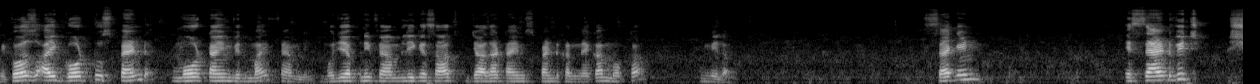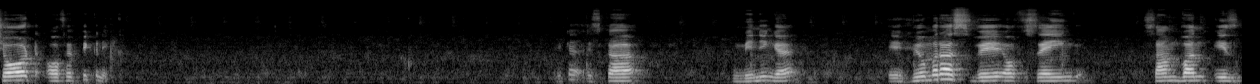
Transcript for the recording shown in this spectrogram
Because I got to spend more time with my family मुझे अपनी फैमिली के साथ ज़्यादा टाइम स्पेंड करने का मौका मिला। Second a sandwich short of a picnic ठीक है इसका मीनिंग है a humorous way of saying someone is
